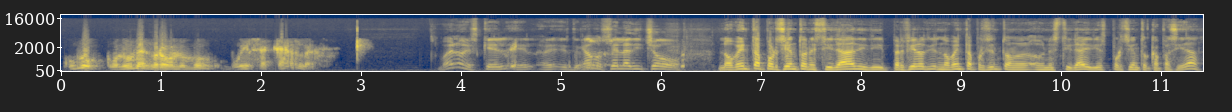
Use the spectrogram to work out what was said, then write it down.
¿cómo con un agrónomo voy a sacarla? Bueno, es que él, eh, digamos, él ha dicho 90% honestidad y prefiero 90% honestidad y 10% capacidad.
